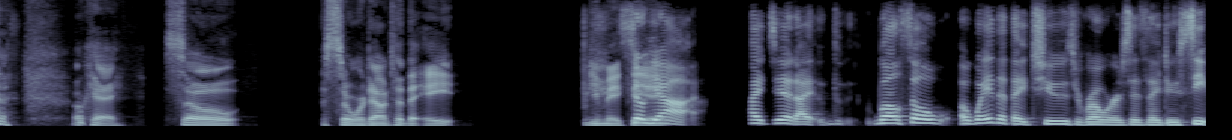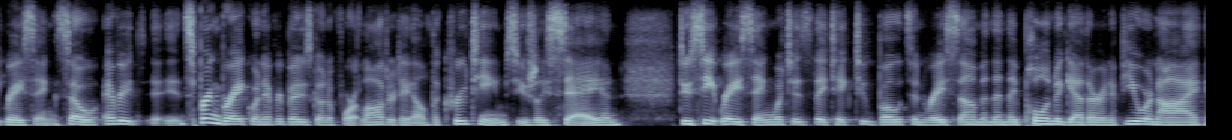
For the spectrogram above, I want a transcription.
okay so so we're down to the eight you make so the eight? yeah i did i well so a way that they choose rowers is they do seat racing so every in spring break when everybody's going to fort lauderdale the crew teams usually stay and do seat racing which is they take two boats and race them and then they pull them together and if you and i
